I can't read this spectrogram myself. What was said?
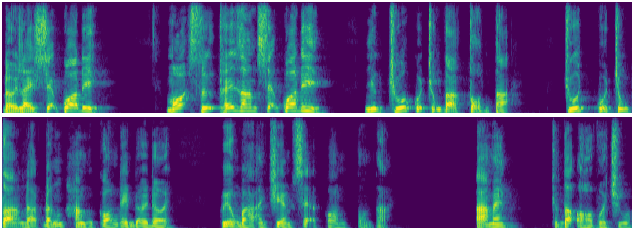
Đời này sẽ qua đi, mọi sự thế gian sẽ qua đi, nhưng Chúa của chúng ta tồn tại. Chúa của chúng ta là đấng hằng còn đến đời đời. Quý ông bà anh chị em sẽ còn tồn tại. Amen. Chúng ta ở với Chúa.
